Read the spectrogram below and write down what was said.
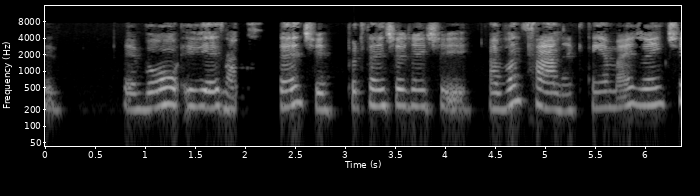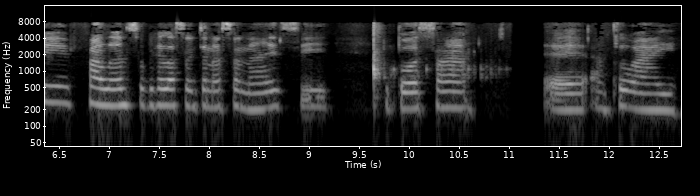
É, é bom e é importante, importante a gente avançar, né? Que tenha mais gente falando sobre relações internacionais e, que possa é, atuar aí.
